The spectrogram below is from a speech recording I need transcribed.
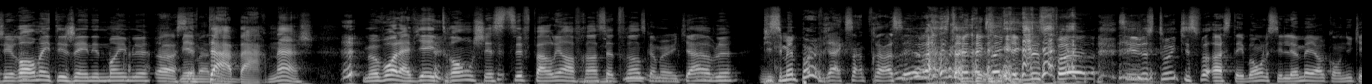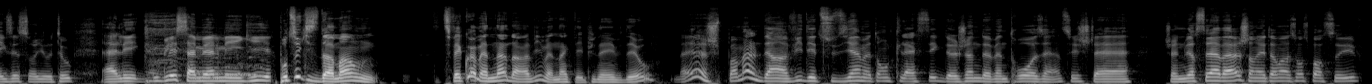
J'ai rarement été gêné de même, là. Ah, c'est Mais tabarnache! Me voir la vieille tronche estif parler en français de France comme un cave, là? Puis c'est même pas un vrai accent de français, là. c'est un accent qui existe pas. là. C'est juste toi qui se fait. Ah, c'était bon, là. c'est le meilleur contenu qui existe sur YouTube. Allez, googlez Samuel Megui. Pour ceux qui se demandent, tu fais quoi maintenant dans la vie, maintenant que t'es plus dans les vidéos? Ben je suis pas mal dans la vie d'étudiant, mettons, classique de jeune de 23 ans. Tu sais, j'étais à l'Université Laval, j'étais en intervention sportive.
